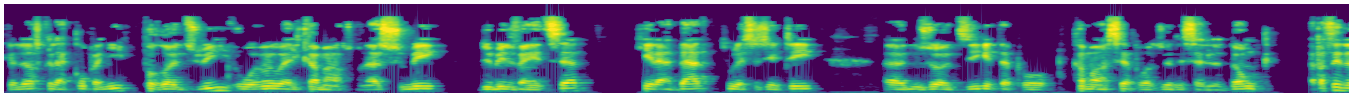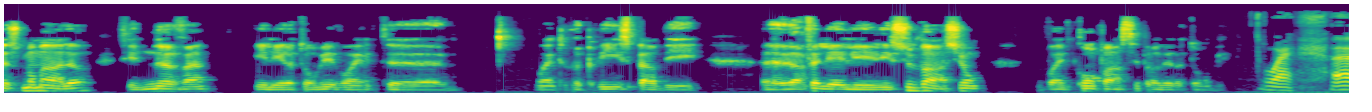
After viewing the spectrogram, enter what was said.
que lorsque la compagnie produit au moment où elle commence. On a assumé 2027, qui est la date où la société euh, nous a dit qu'elle était pour commencer à produire des cellules. Donc, à partir de ce moment-là, c'est neuf ans et les retombées vont être, euh, vont être reprises par des... Euh, en fait, les, les, subventions vont être compensées par les retombées. Oui. Euh,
